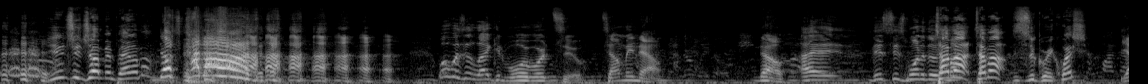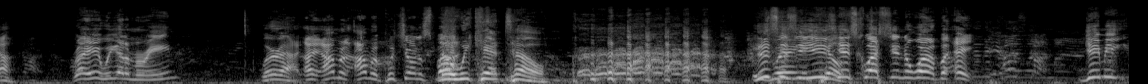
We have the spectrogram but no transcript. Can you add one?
Didn't you jump in Panama? Just come on. what was it like in World War II? Tell me now. No, I, this is one of those. Time mo- out, time out. This is a great question. Yeah. Right here, we got a Marine. Where at? Hey, I'm gonna, I'm gonna put you on the spot. No, we can't tell. this is the a kilt. easiest question in the world. But hey, give me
